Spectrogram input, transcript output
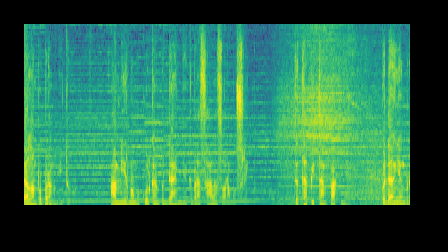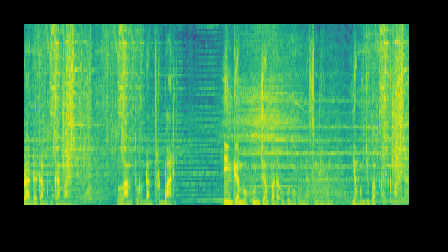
Dalam peperangan itu, Amir memukulkan pedangnya kepada salah seorang musyrik. Tetapi tampaknya pedang yang berada dalam genggamannya melantur dan terbalik hingga menghunjam pada ubun-ubunnya sendiri yang menyebabkan kematian.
